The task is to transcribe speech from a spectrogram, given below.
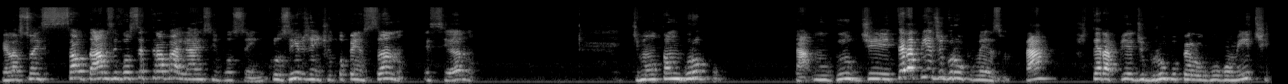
Relações saudáveis e você trabalhar isso em você. Inclusive, gente, eu estou pensando esse ano de montar um grupo, tá? Um grupo de terapia de grupo mesmo, tá? Terapia de grupo pelo Google Meet,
